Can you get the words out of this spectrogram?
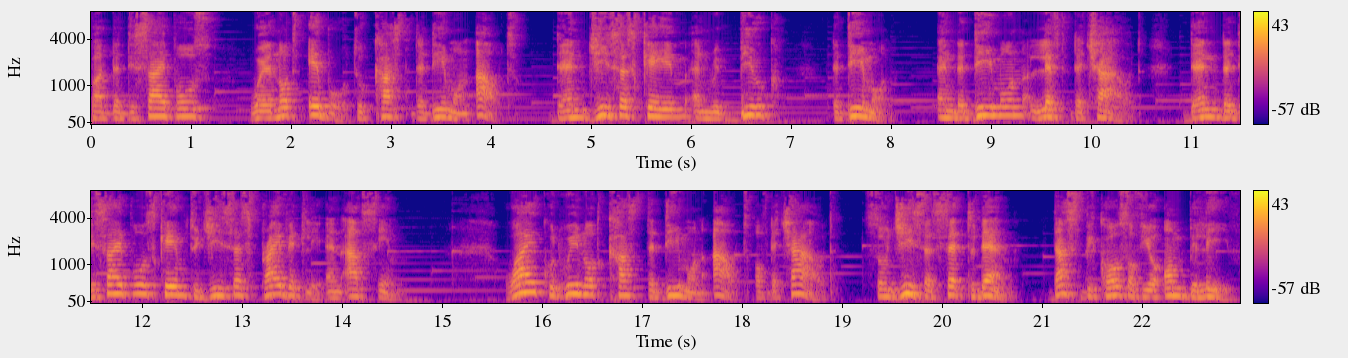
But the disciples were not able to cast the demon out. Then Jesus came and rebuked the demon, and the demon left the child. Then the disciples came to Jesus privately and asked him, Why could we not cast the demon out of the child? So Jesus said to them, That's because of your unbelief.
